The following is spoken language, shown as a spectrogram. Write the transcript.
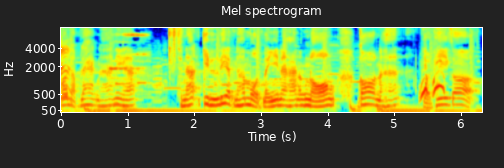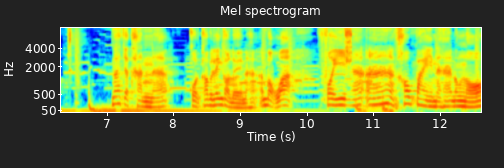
ข้ออันดับแรกนะฮะนี่ฮะช นะกินเรียบนะฮะโหมดนี้นะฮะน้องๆ ก็นะฮะเดี๋ยวพี่ก็น่าจะทันนะฮะกดเข้าไปเล่นก่อนเลยนะฮะอันบอกว่าฟรีนะอ่าเข้าไปนะฮะน้อง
